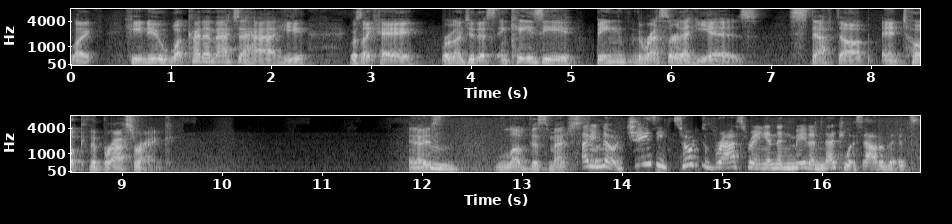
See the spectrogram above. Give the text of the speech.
like he knew what kind of match to had he was like hey we're going to do this and KZ being the wrestler that he is stepped up and took the brass rank and I just hmm. love this match. I mean, no, KZ took the brass ring and then made a necklace out of it.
